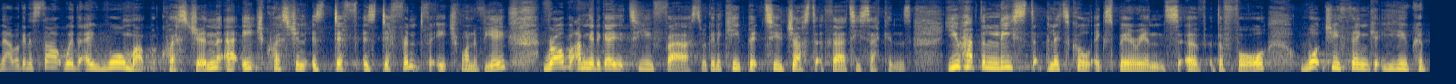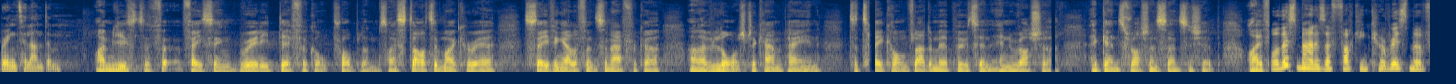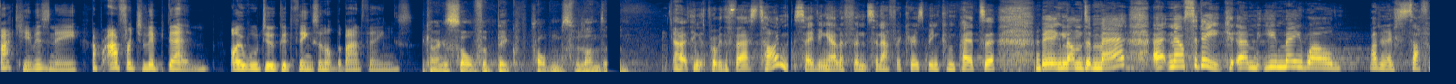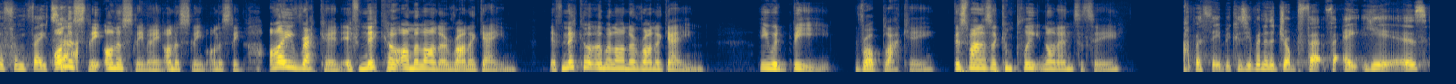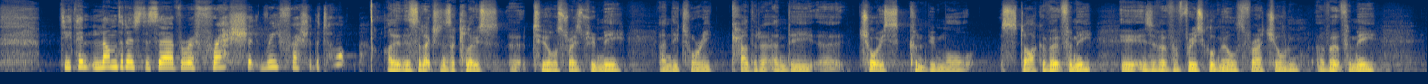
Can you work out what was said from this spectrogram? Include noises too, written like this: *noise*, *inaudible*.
Now, we're going to start with a warm up question. Uh, each question is, diff- is different for each one of you. Rob, I'm going to go to you first. We're going to keep it to just 30 seconds. You have the least political experience of the four. What do you think you could bring to London? I'm used to f- facing really difficult problems. I started my career saving elephants in Africa, and I've launched a campaign to take on Vladimir Putin in Russia against Russian censorship. I Well, this man is a fucking charisma vacuum, isn't he? Average Lib Dem. I will do good things and not the bad things. think I can solve the big problems for London. I think it's probably the first time that saving elephants in Africa has been compared to being London mayor. Uh, now, Sadiq, um, you may well, I don't know, suffer from voter. Honestly, honestly, mate, honestly, honestly, I reckon if Niko Omilana ran again, if Niko Omilana ran again, he would beat Rob Blackie. This man is a complete non-entity. apathy because you've been in the job for, for eight years. Do you think Londoners deserve a refresh, refresh at the top? I think this election is a close uh, two-horse race between me and the Tory candidate, and the uh, choice couldn't be more stark. A vote for me is a vote for free school meals for our children. A vote for me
